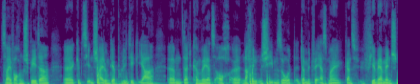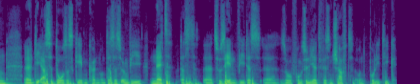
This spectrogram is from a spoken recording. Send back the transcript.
Zwei Wochen später äh, gibt es die Entscheidung der Politik, ja, ähm, das können wir jetzt auch äh, nach hinten schieben, so, damit wir erstmal ganz viel mehr Menschen äh, die erste Dosis geben können. Und das ist irgendwie nett, das äh, zu sehen, wie das äh, so funktioniert, Wissenschaft und Politik.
